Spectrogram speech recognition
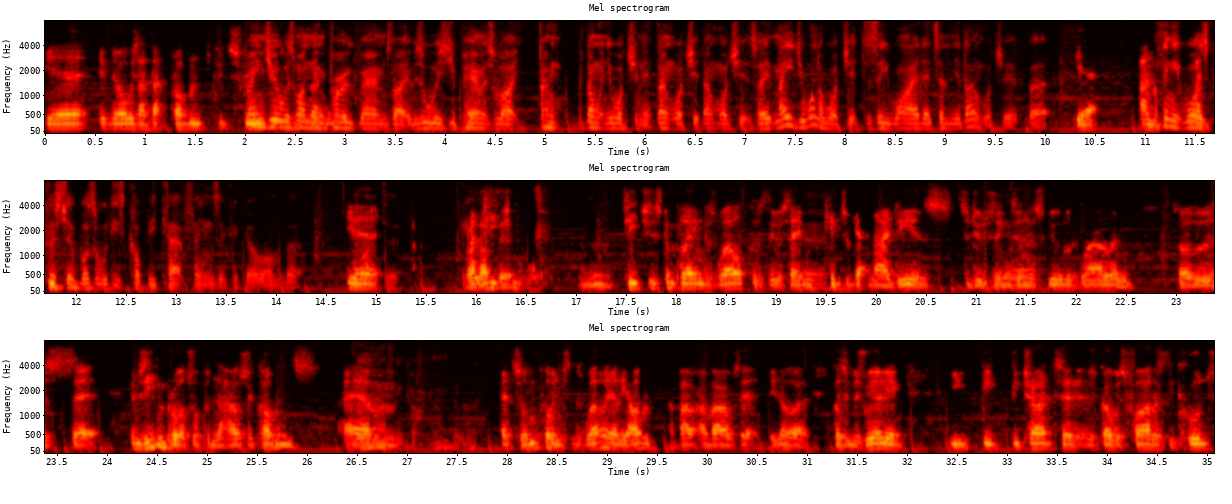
yeah, it, they always had that problem. Schools Grange Hill would was one of them programs like it was always your parents were like, don't, but don't want you watching it, don't watch it, don't watch it. So it made you want to watch it to see why they're telling you don't watch it. But yeah, And I think it was because teaching- there was all these copycat things that could go on. But I yeah. I loved teachers, it. Mm. teachers complained as well because they were saying Yeah. kids were getting ideas to do things in the school as well, and so there was. Uh, it was even brought up in the House of Commons. yeah, I Um, think I remember that. at some point as well early on about about it, you know, because it was really he, he, he tried to go as far as they could,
